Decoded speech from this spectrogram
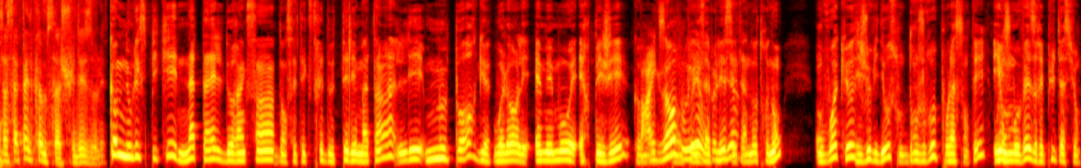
Ça s'appelle comme ça, je suis désolé. Comme nous l'expliquait Nathalie de Rinxin dans cet extrait de Télématin, les MEPORG, ou alors les MMO et RPG, comme Par exemple, on peut oui, les appeler, le c'est un autre nom, on voit que les jeux vidéo sont dangereux pour la santé et Oui, ont mauvaise réputation.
